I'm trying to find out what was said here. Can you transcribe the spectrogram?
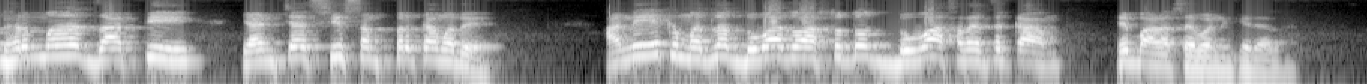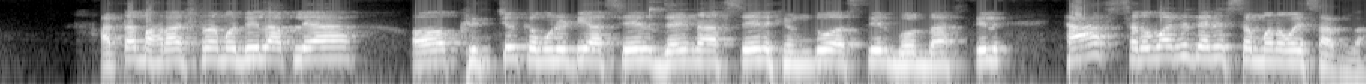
धर्म जाती यांच्याशी संपर्कामध्ये. आणि एक मधला दुवा जो असतो तो दुवा साधायचं काम हे बाळासाहेबांनी केलेलं आहे. आता महाराष्ट्रामधील आपल्या ख्रिश्चन कम्युनिटी असेल जैन असेल हिंदू असतील बौद्ध असतील ह्या सर्वांनी त्यांनी समन्वय साधला.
